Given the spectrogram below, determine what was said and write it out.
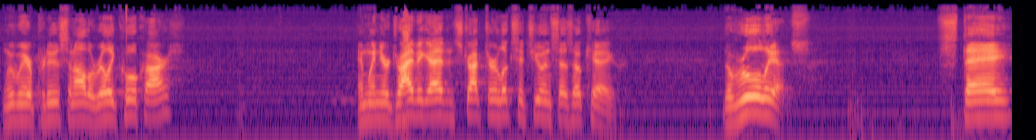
when we were producing all the really cool cars. And when your driving ed instructor looks at you and says, okay, the rule is stay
